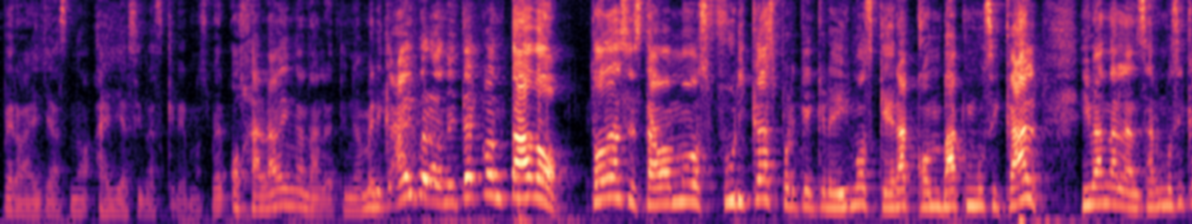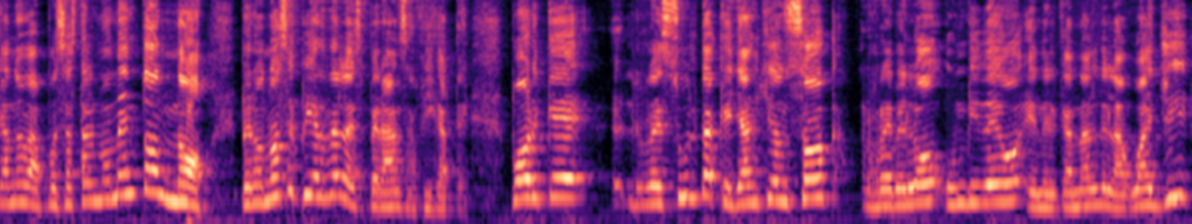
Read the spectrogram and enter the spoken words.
pero a ellas no, a ellas sí las queremos ver. Ojalá vengan a Latinoamérica. ¡Ay, pero ni te he contado! Todas estábamos fúricas porque creímos que era comeback musical. Iban a lanzar música nueva. Pues hasta el momento no, pero no se pierde la esperanza, fíjate. Porque resulta que Yang Hyun Sok reveló un video en el canal de la YG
